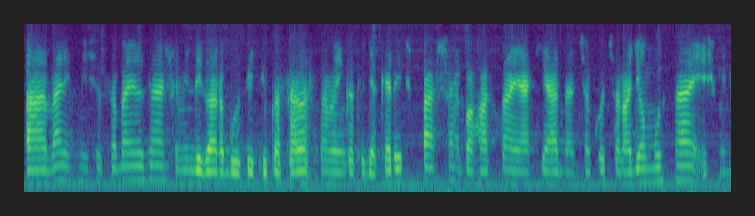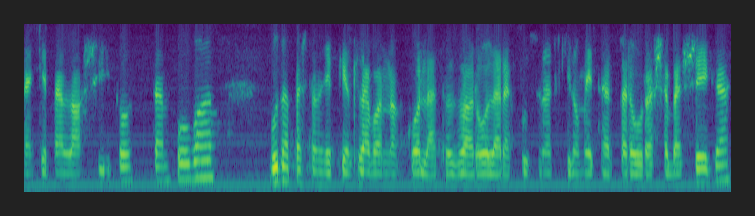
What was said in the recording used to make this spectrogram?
Válik mi is a szabályozás, hogy mindig arra buzdítjuk a felhasználóinkat, hogy a kerékpársában használják járdan csak hogyha nagyon muszáj, és mindenképpen lassított tempóval. Budapesten egyébként le vannak korlátozva a rollerek 25 km per óra sebessége,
